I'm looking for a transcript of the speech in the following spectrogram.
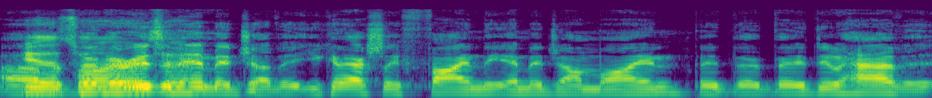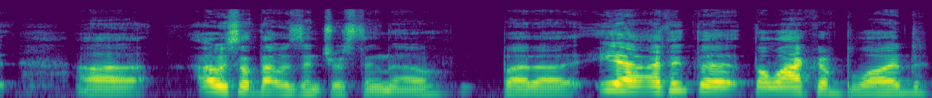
Uh, Yeah, that's there, I there is an image of it. You can actually find the image online. They, they, they do have it. Uh, i always thought that was interesting though. But uh, yeah i think the, the lack of blood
